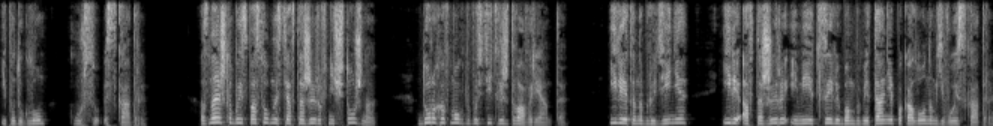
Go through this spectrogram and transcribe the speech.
и под углом курсу эскадры. Зная, что боеспособность автожиров ничтожна, Дорохов мог допустить лишь два варианта. Или это наблюдение, или автожиры имеют целью бомбометания по колоннам его эскадры.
